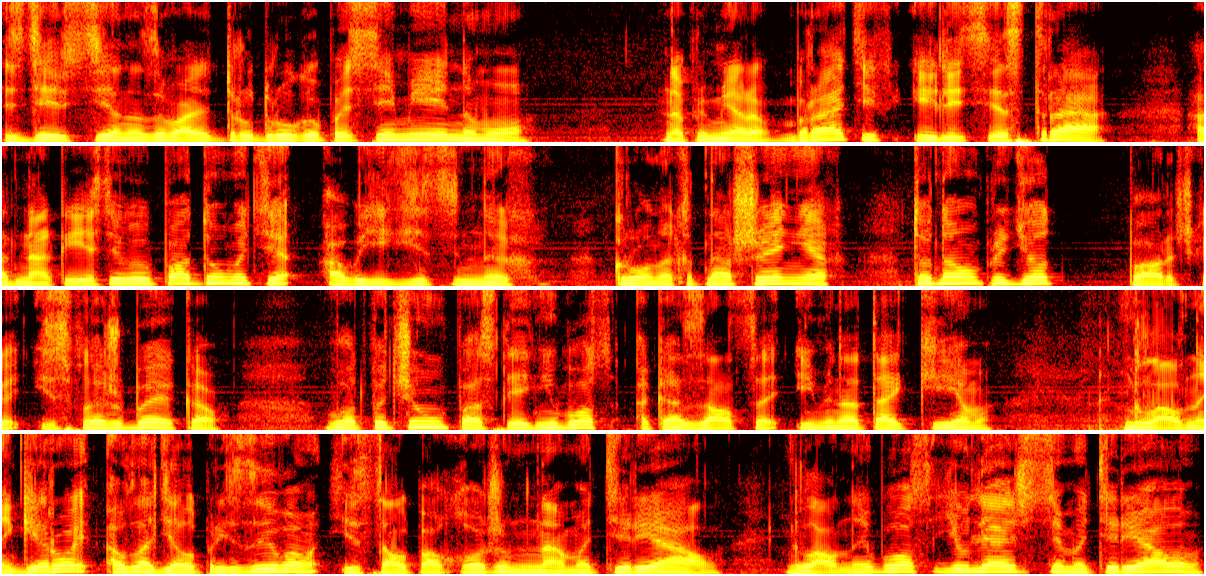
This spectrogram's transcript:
Здесь все называли друг друга по-семейному, например, братик или сестра. Однако, если вы подумаете об единственных кровных отношениях, то нам придет парочка из флешбеков. Вот почему последний босс оказался именно таким. Главный герой овладел призывом и стал похожим на материал. Главный босс, являющийся материалом,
